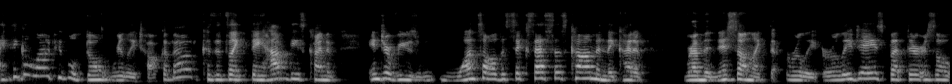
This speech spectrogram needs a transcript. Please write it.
i think a lot of people don't really talk about because it's like they have these kind of interviews once all the successes come and they kind of reminisce on like the early early days but there is a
